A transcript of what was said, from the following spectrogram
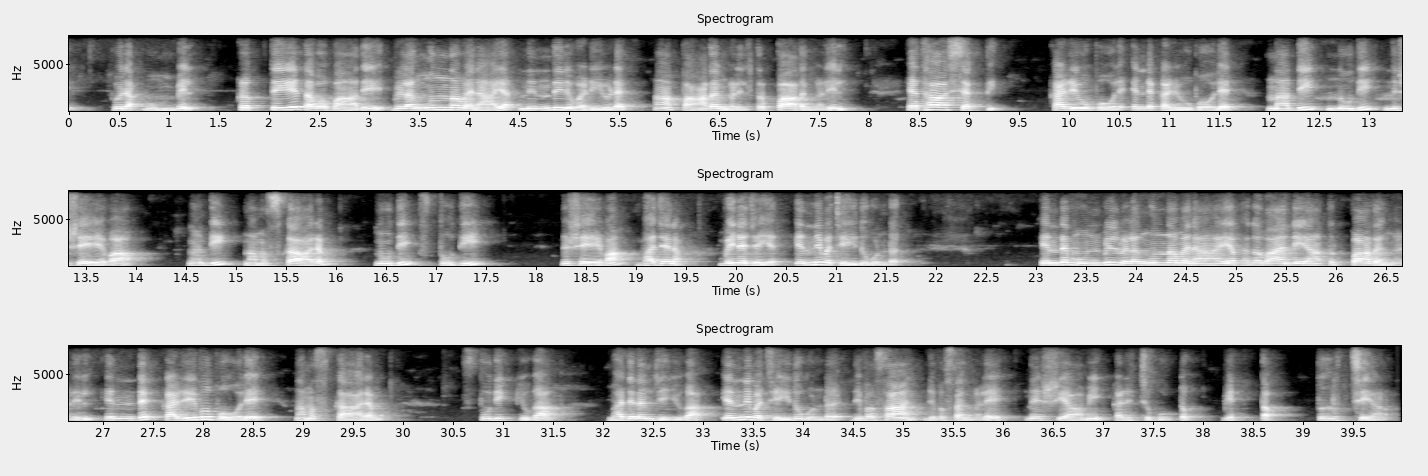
പുര മുമ്പിൽ ക്ലിപ്തേ തവ പാതേ വിളങ്ങുന്നവനായ നിന്തിരുവടിയുടെ ആ പാദങ്ങളിൽ തൃപ്പാദങ്ങളിൽ യഥാശക്തി കഴിവ് പോലെ എന്റെ കഴിവ് പോലെ നദി നുതി നിഷേവ നദി നമസ്കാരം നുതി സ്തുതി നിഷേവ ഭജനം വിരജയൻ എന്നിവ ചെയ്തുകൊണ്ട് എന്റെ മുൻപിൽ വിളങ്ങുന്നവനായ ഭഗവാന്റെ ആ തൃപ്പാദങ്ങളിൽ എന്റെ കഴിവ് പോലെ നമസ്കാരം സ്തുതിക്കുക ഭജനം ചെയ്യുക എന്നിവ ചെയ്തുകൊണ്ട് ദിവസാൻ ദിവസങ്ങളെ നേഷ്യാമി കഴിച്ചു കൂട്ടും വ്യക്തം. തീർച്ചയാണ്.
